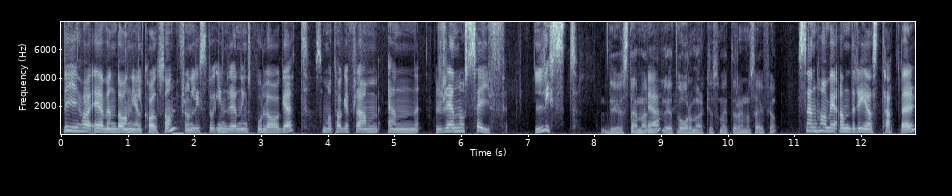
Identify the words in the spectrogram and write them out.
Vi har även Daniel Karlsson från List och inredningsbolaget som har tagit fram en Renault Safe-list. Det stämmer. Ja. Det är ett varumärke som heter Renault Safe. Ja. Sen har vi Andreas Tapper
